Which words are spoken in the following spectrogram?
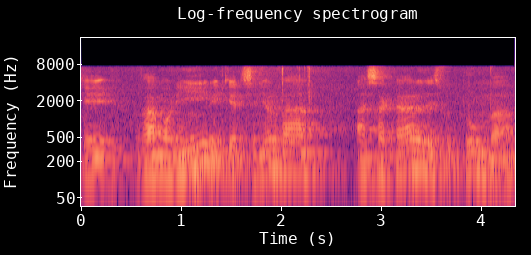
que va a morir y que el Señor va a sacar de su tumba,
